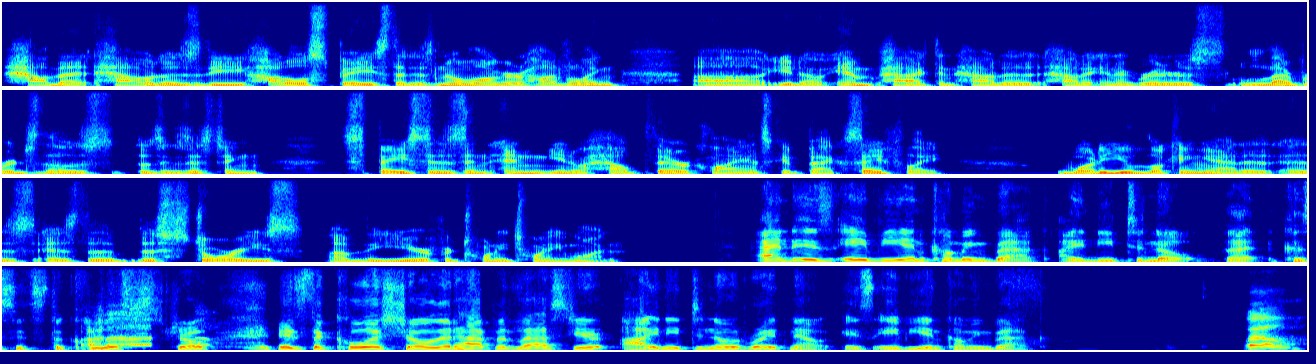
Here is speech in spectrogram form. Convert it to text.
how that how does the huddle space that is no longer huddling, uh, you know, impact and how to how do integrators leverage those those existing spaces and and you know help their clients get back safely. What are you looking at as as the the stories of the year for 2021? And is AVN coming back? I need to know that because it's the coolest show. It's the coolest show that happened last year. I need to know it right now. Is AVN coming back? Well,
